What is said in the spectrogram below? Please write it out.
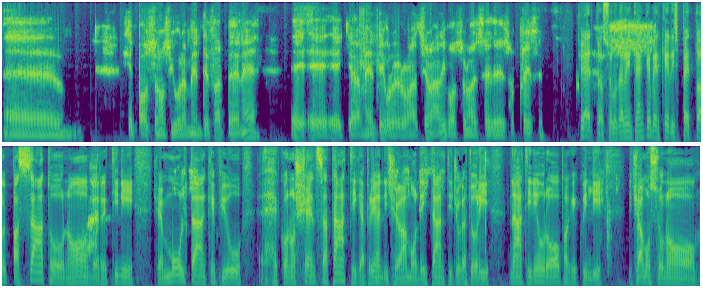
eh, che possono sicuramente far bene e, e, e chiaramente con le loro nazionali possono essere delle sorprese. Certo, assolutamente, anche perché rispetto al passato, no, Berrettini c'è molta anche più eh, conoscenza tattica. Prima dicevamo dei tanti giocatori nati in Europa che quindi diciamo sono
